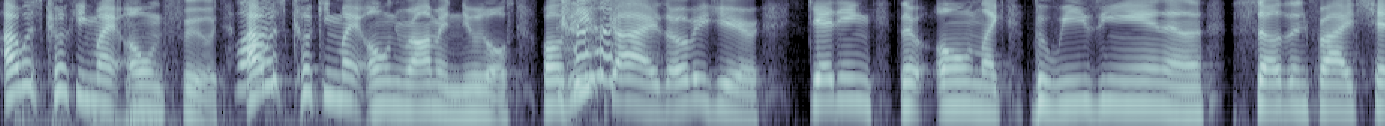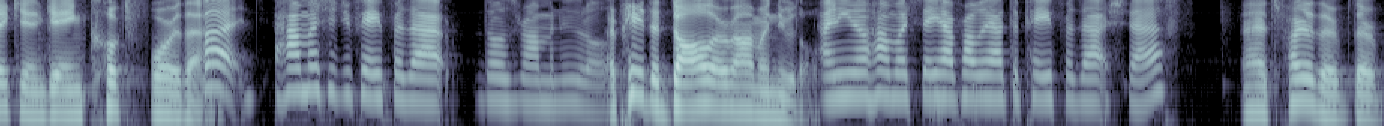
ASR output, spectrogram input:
I was cooking my own food. I was cooking my own ramen noodles. While these guys over here getting their own like Louisiana Southern fried chicken getting cooked for them. But how much did you pay for that? Those ramen noodles. I paid a dollar ramen noodle. And you know how much they have probably had to pay for that chef? Uh, it's part of their, their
